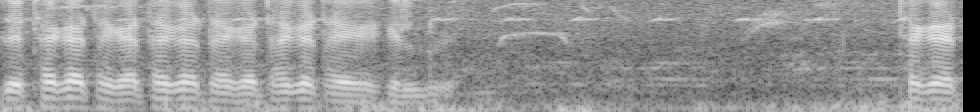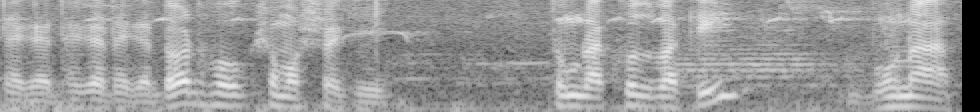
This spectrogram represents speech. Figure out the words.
যে ঠেকা ঠেকা ঠেকা ঠেকা ঠেকা ঠেকা খেলবে। ঠেকা ঠেকা ঠেকা ঠেকা। ডট হোক, সমস্যা কি? তোমরা খুঁজবা কি? বোনাস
